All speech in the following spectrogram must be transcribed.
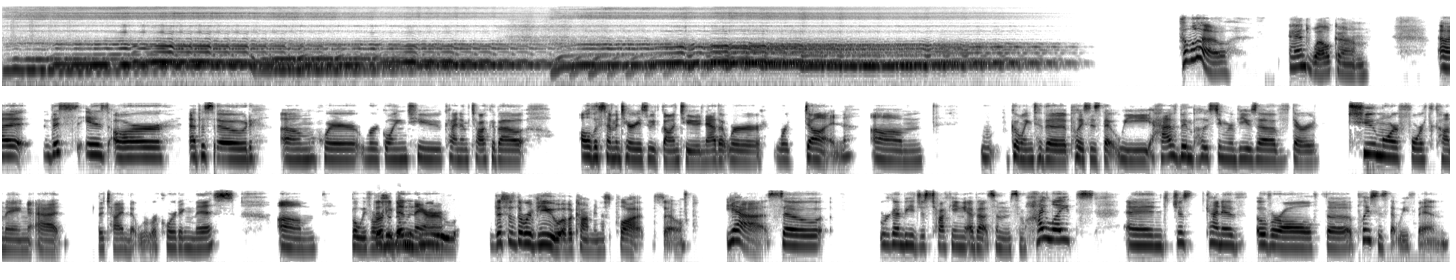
Hello. And welcome. Uh, this is our episode um, where we're going to kind of talk about all the cemeteries we've gone to now that we're we're done um, going to the places that we have been posting reviews of. There are two more forthcoming at the time that we're recording this, um, but we've already been there. This is the review of a communist plot. So yeah, so we're going to be just talking about some some highlights and just kind of overall the places that we've been.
